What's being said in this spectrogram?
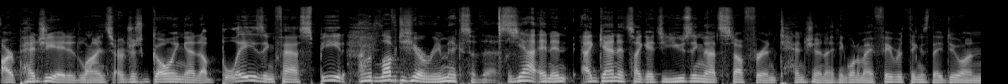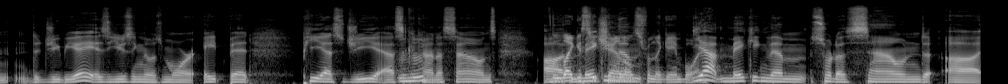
arpeggiated lines are just going at a blazing fast speed. I would love to hear a remix of this. Yeah, and, and again, it's like it's using that stuff for intention. I think one of my favorite things they do on the GBA is using those more 8 bit PSG esque mm-hmm. kind of sounds. The uh, legacy channels them- from the Game Boy. Yeah, making them sort of sound uh,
